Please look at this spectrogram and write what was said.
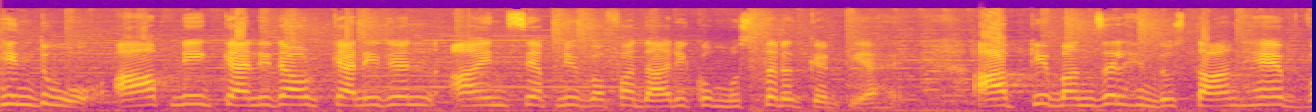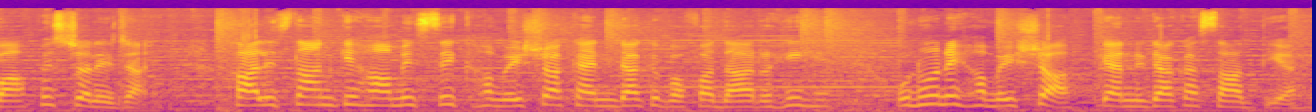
हिंदुओं, आपने कैनेडा और कैनेडियन आइन से अपनी वफादारी को मुस्तरद कर दिया है। आपकी मंजिल हिंदुस्तान है, वापस चले जाएँ। खालिस्तान के हामी सिख हमेशा कैनेडा के वफादार रहे हैं। उन्होंने हमेशा कैनेडा का साथ दिया है।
